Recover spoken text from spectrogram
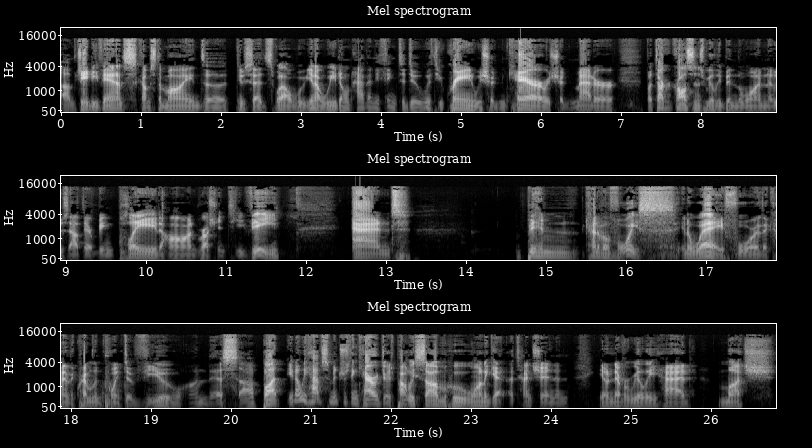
um, JD Vance comes to mind, uh, who says, "Well, we, you know, we don't have anything to do with Ukraine. We shouldn't care. It shouldn't matter." But Tucker Carlson's really been the one who's out there being played on Russian TV and been kind of a voice in a way for the kind of the Kremlin point of view on this. Uh, but you know, we have some interesting characters. Probably some who want to get attention and you know never really had much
